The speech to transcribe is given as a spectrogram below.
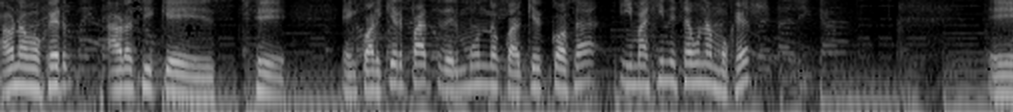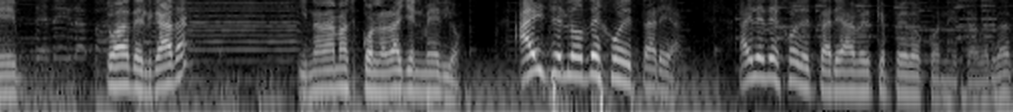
a una mujer, ahora sí que este, en cualquier parte del mundo, cualquier cosa, imagínense a una mujer eh, toda delgada y nada más con la raya en medio. Ahí se lo dejo de tarea. Ahí le dejo de tarea a ver qué pedo con esa, ¿verdad?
